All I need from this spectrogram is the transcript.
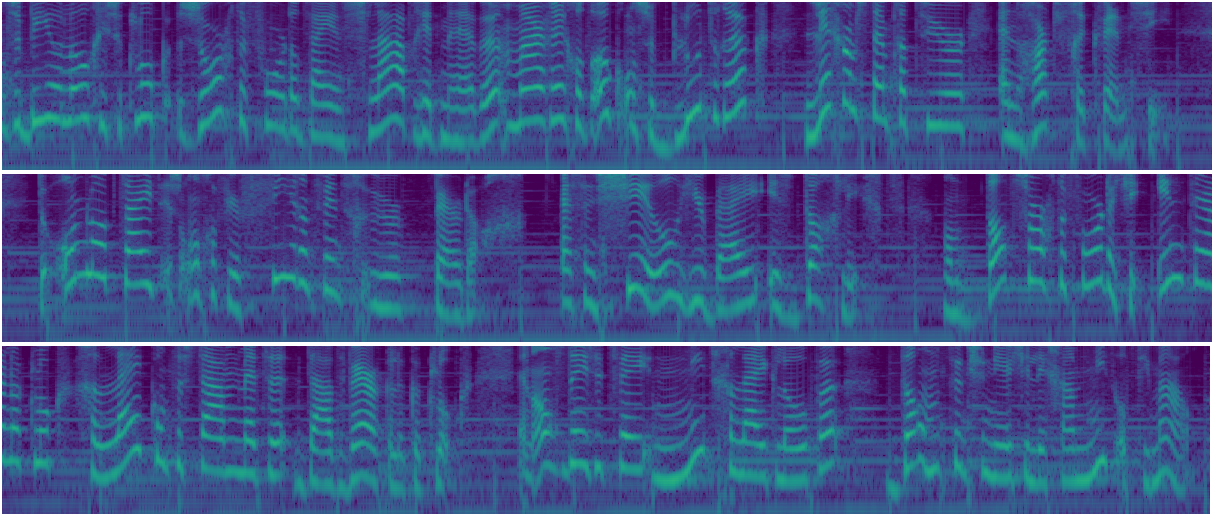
Onze biologische klok zorgt ervoor dat wij een slaapritme hebben, maar regelt ook onze bloeddruk, lichaamstemperatuur en hartfrequentie. De omlooptijd is ongeveer 24 uur per dag. Essentieel hierbij is daglicht, want dat zorgt ervoor dat je interne klok gelijk komt te staan met de daadwerkelijke klok. En als deze twee niet gelijk lopen, dan functioneert je lichaam niet optimaal.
